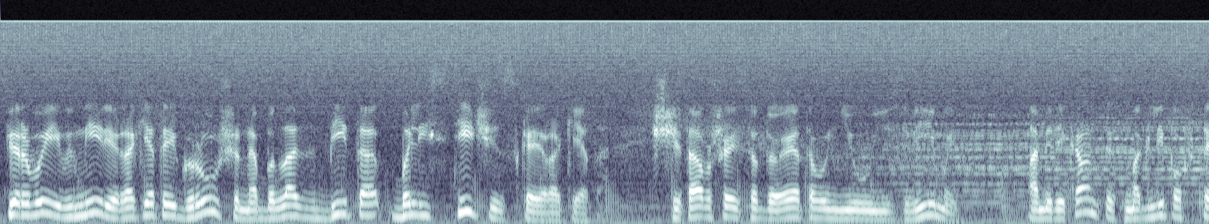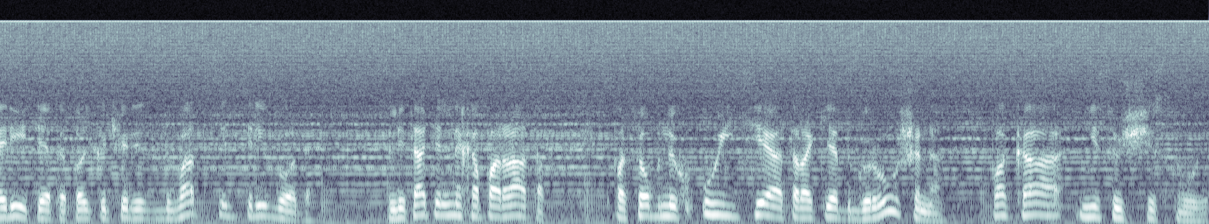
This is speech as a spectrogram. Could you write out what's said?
Впервые в мире ракетой Грушина была сбита баллистическая ракета, считавшаяся до этого неуязвимой. Американцы смогли повторить это только через 23 года летательных аппаратов, способных уйти от ракет Грушина, пока не существует.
